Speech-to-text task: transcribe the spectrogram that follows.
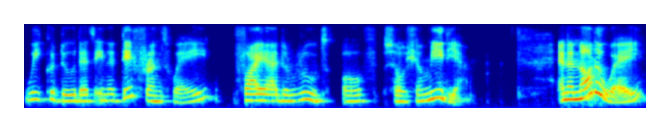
we could do that in a different way via the route of social media. And another way,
